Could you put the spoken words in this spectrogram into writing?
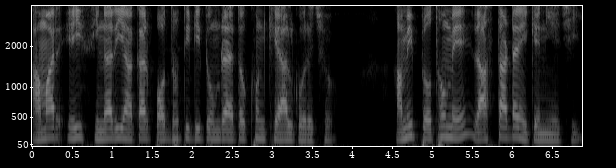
আমার এই সিনারি আঁকার পদ্ধতিটি তোমরা এতক্ষণ খেয়াল করেছ। আমি প্রথমে রাস্তাটা এঁকে নিয়েছি।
